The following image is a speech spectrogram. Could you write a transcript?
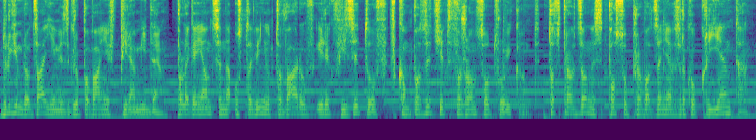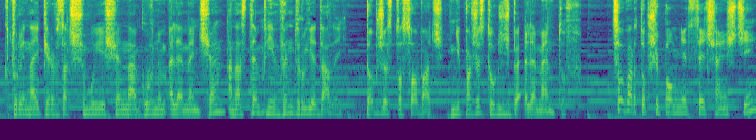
Drugim rodzajem jest grupowanie w piramidę, polegające na ustawieniu towarów i rekwizytów w kompozycję tworzącą trójkąt. To sprawdzony sposób prowadzenia wzroku klienta, który najpierw zatrzymuje się na głównym elemencie, a następnie wędruje dalej. Dobrze stosować nieparzystą liczbę elementów. Co warto przypomnieć z tej części?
